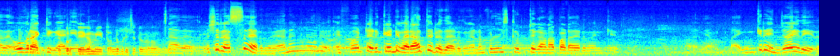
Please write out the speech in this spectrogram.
അതെ ഓവർ ആക്ടിങ് ആയിരുന്നു. പ്രത്യേക മീറ്ററിൽ പിടിച്ചിട്ട് വേണം. അതെ പക്ഷെ രസമായിരുന്നു. ഞാനങ്ങനെ ഒരു എഫേർട്ട് എടുക്കേണ്ടി വരാത്തൊരു ഇതായിരുന്നു കാരണം ഫുൾ സ്ക്രിപ്റ്റ് കാണാപ്പാടായിരുന്നു എനിക്ക്. ഞാൻ ഭയങ്കര എൻജോയ് ചെയ്ത്.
